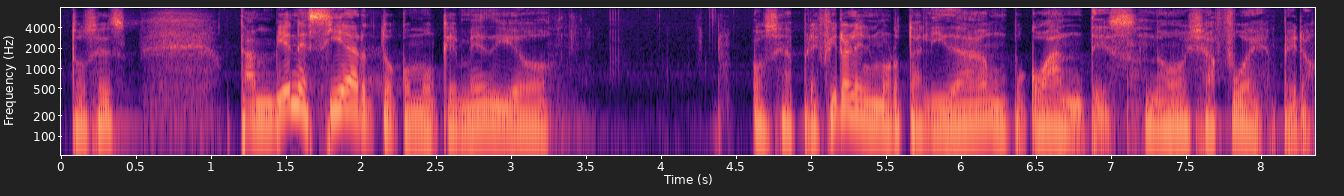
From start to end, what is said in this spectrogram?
Entonces, también es cierto como que medio o sea, prefiero la inmortalidad un poco antes, ¿no? Ya fue, pero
